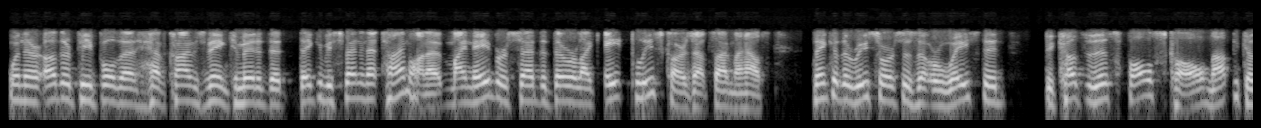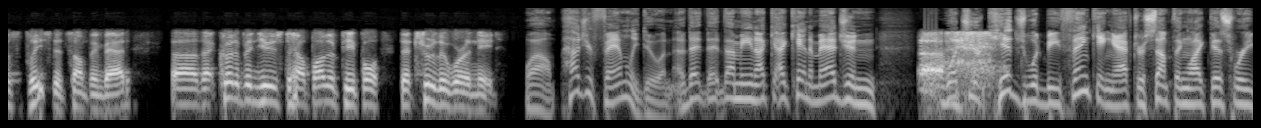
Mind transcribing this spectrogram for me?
when there are other people that have crimes being committed that they could be spending that time on. Uh, my neighbor said that there were like eight police cars outside my house. Think of the resources that were wasted because of this false call, not because the police did something bad, uh, that could have been used to help other people that truly were in need. Wow. How's your family doing? Uh, I mean, I, I can't imagine uh, what your kids would be thinking after something like this, where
